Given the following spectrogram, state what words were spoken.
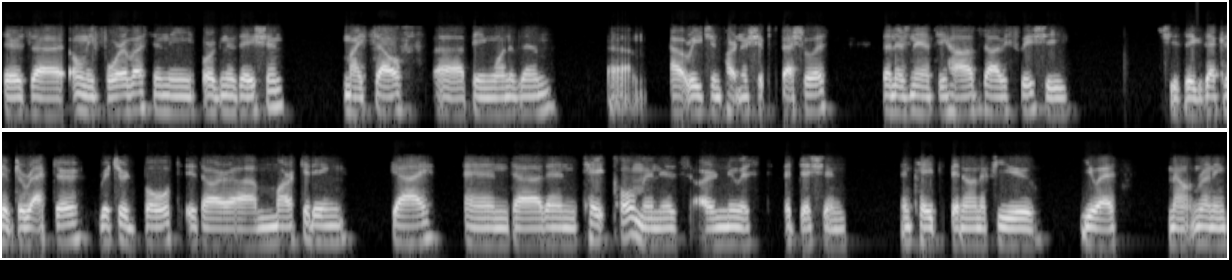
There's uh, only four of us in the organization, myself uh, being one of them, um, outreach and partnership specialist. Then there's Nancy Hobbs, obviously. She She's the executive director. Richard Bolt is our uh, marketing guy. And uh, then Tate Coleman is our newest addition. And Tate's been on a few U.S. mountain running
